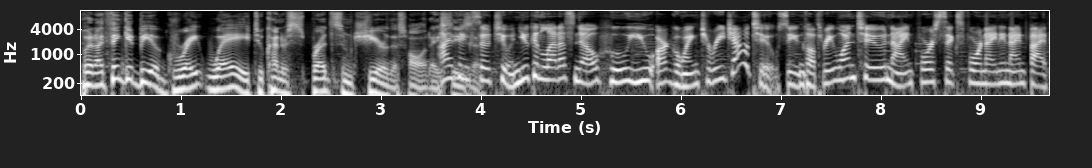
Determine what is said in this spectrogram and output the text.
But I think it'd be a great way to kind of spread some cheer this holiday season. I think so too. And you can let us know who you are going to reach out to. So you can call 312 946 4995.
